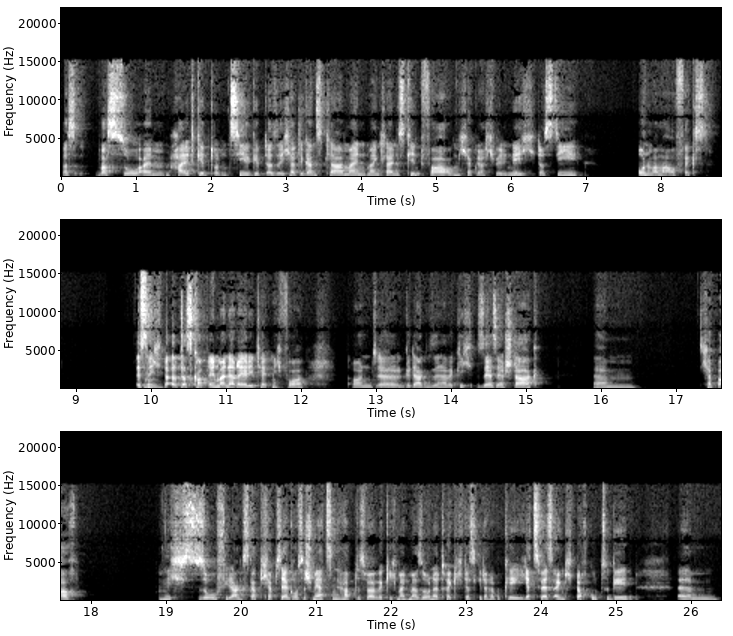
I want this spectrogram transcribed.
was, was so einem Halt gibt und ein Ziel gibt. Also ich hatte ganz klar mein, mein kleines Kind vor Augen. Ich habe gedacht, ich will nicht, dass die ohne Mama aufwächst. Ist nicht. Mhm. Das kommt in meiner Realität nicht vor. Und äh, Gedanken sind da wirklich sehr, sehr stark. Ähm, ich habe auch nicht so viel Angst gehabt. Ich habe sehr große Schmerzen gehabt. Es war wirklich manchmal so unerträglich, dass ich gedacht habe, okay, jetzt wäre es eigentlich doch gut zu gehen. Ähm,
